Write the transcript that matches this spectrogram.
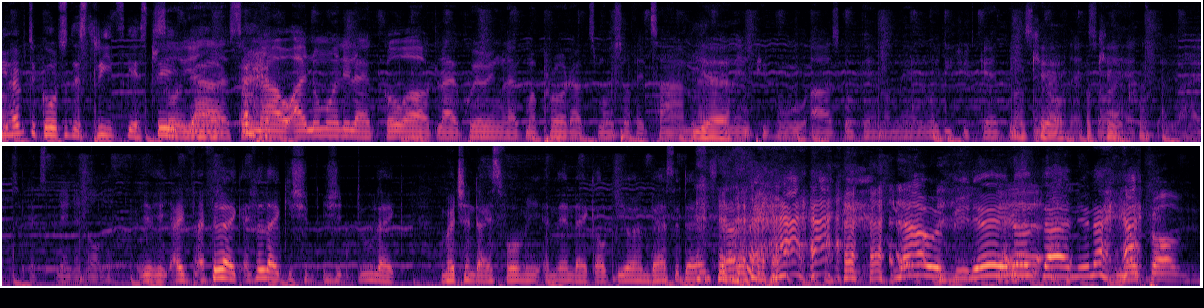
you have to go to the streets get straight so yeah so now i normally like go out like wearing like my products most of the time like, Yeah. and then people ask okay my man where did you get this Okay, and all that so okay, I, had cool. to, I have to explain it all I, I feel like I feel like you should you should do like merchandise for me and then like I'll be your ambassador and stuff. now we'll be yeah, you know, done, you know. No problem.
